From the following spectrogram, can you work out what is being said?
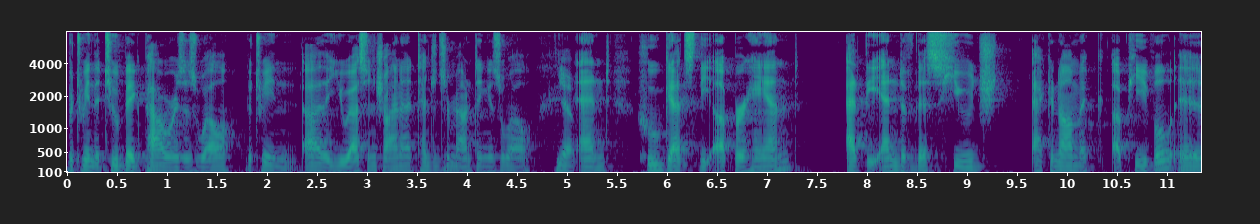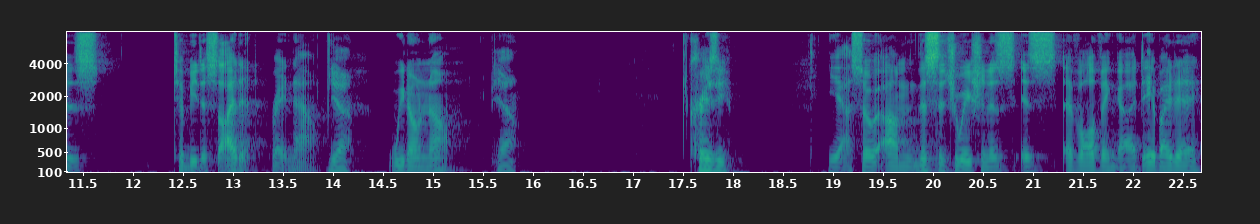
between the two big powers as well. Between uh, the U.S. and China, tensions are mounting as well. Yeah. And who gets the upper hand at the end of this huge economic upheaval is to be decided right now. Yeah. We don't know. Yeah. Crazy. Yeah, so um, this situation is is evolving uh, day by day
